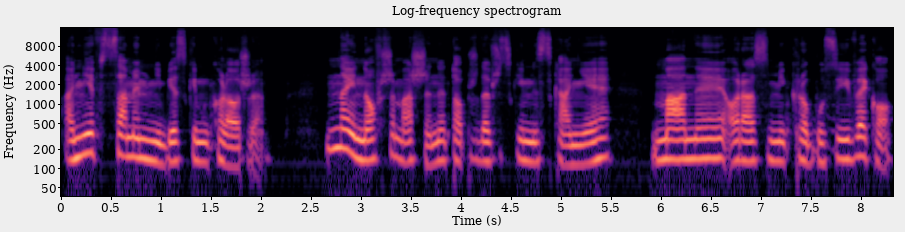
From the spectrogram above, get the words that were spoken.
a nie w samym niebieskim kolorze. Najnowsze maszyny to przede wszystkim Scanie, Many oraz mikrobusy Iveco.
